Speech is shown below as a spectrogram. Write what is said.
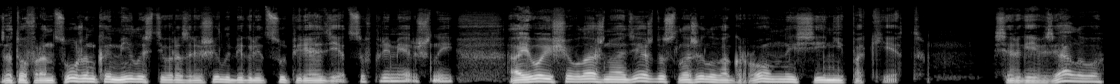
Зато француженка милостиво разрешила беглецу переодеться в примерочной, а его еще влажную одежду сложила в огромный синий пакет. Сергей взял его,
